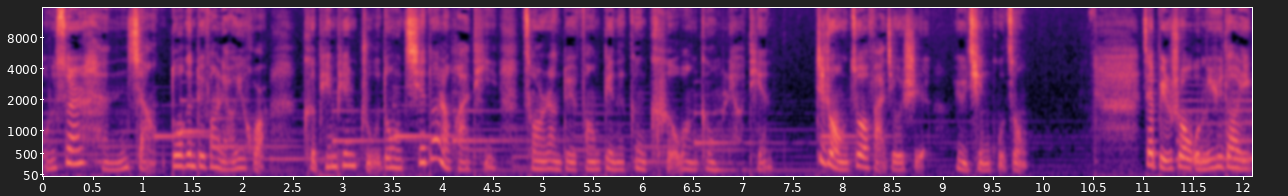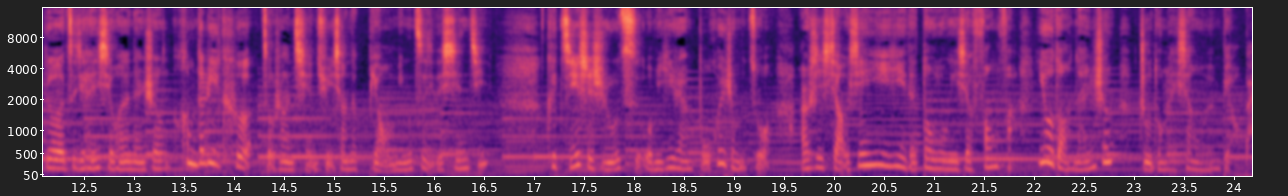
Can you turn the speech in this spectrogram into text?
我们虽然很想多跟对方聊一会儿，可偏偏主动切断了话题，从而让对方变得更渴望跟我们聊天。这种做法就是欲擒故纵。再比如说，我们遇到一个自己很喜欢的男生，恨不得立刻走上前去向他表明自己的心迹。可即使是如此，我们依然不会这么做，而是小心翼翼地动用一些方法，诱导男生主动来向我们表白。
